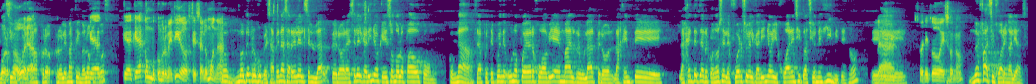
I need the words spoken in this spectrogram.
Por favor, problemas, ¿ah? problemas tecnológicos. Queda, quedas comprometido, este Salomón. ¿ah? No, te preocupes, apenas arregle el celular, pero agradecerle el cariño que eso no lo pago con, con nada. O sea, pues te puede, uno puede haber jugado bien, mal, regular, pero la gente, la gente te reconoce el esfuerzo y el cariño y jugar en situaciones límites, ¿no? Eh, sobre todo eso, ¿no? No es fácil jugar en Alianza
